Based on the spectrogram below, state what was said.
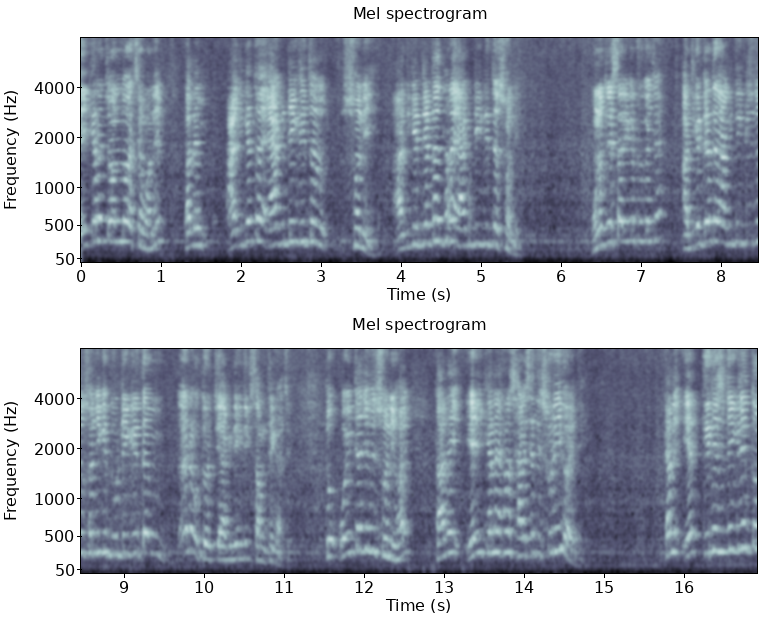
এইখানে চন্দ্র আছে মানে তাহলে আজকে তো এক ডিগ্রিতে শনি আজকের ডেটা ধরো এক ডিগ্রিতে শনি। উনত্রিশ তারিখে ঢুকেছে আজকের ডেটা এক ডিগ্রিতে শনি কি দু ডিগ্রিতে হচ্ছে এক ডিগ্রি সামথিং আছে। তো ওইটা যদি শনি হয়, তাহলে এইখানে এখন সাড়ে সাতি শুরুই হয়নি। কেন? এর তিরিশ ডিগ্রি তো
